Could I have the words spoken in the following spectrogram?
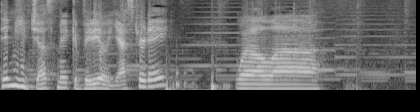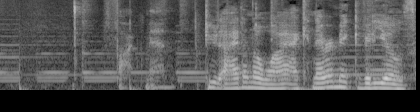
didn't he just make a video yesterday? Well, uh. Fuck, man. Dude, I don't know why. I can never make videos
